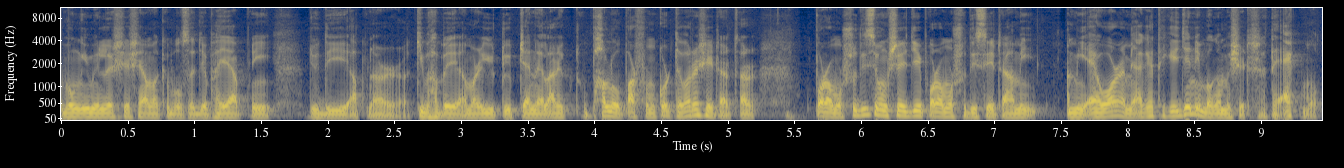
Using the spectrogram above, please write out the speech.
এবং ইমেলের শেষে আমাকে বলছে যে ভাই আপনি যদি আপনার, কীভাবে আমার ইউটিউব চ্যানেল আর একটু ভালো পারফর্ম করতে পারে, সেটা তার পরামর্শ দিচ্ছে এবং সে যে পরামর্শ দিচ্ছে এটা আমি আমি অ্যাওয়ার আমি আগে থেকেই জানি এবং আমি সেটার সাথে একমত।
